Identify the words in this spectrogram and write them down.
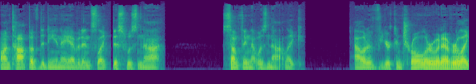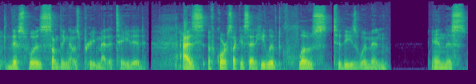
on top of the DNA evidence, like, this was not something that was not, like, out of your control or whatever. Like, this was something that was premeditated. As, of course, like I said, he lived close to these women and this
